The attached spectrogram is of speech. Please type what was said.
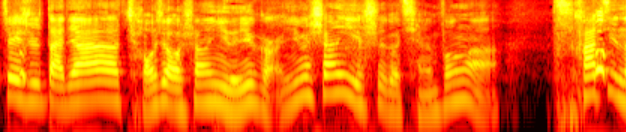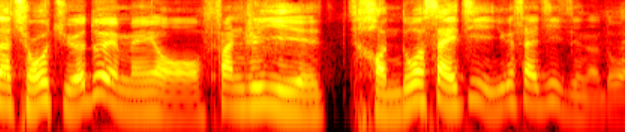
这是大家嘲笑商议的一个梗，因为商议是个前锋啊，他进的球绝对没有范志毅很多赛季一个赛季进的多。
